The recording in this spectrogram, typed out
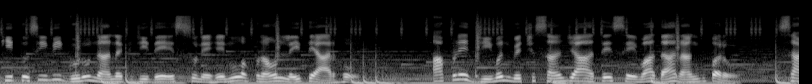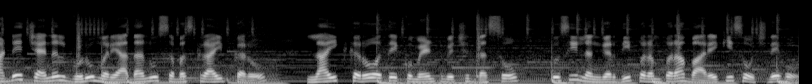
ਕੀ ਤੁਸੀਂ ਵੀ ਗੁਰੂ ਨਾਨਕ ਜੀ ਦੇ ਇਸ ਸੁਨੇਹੇ ਨੂੰ ਅਪਣਾਉਣ ਲਈ ਤਿਆਰ ਹੋ? ਆਪਣੇ ਜੀਵਨ ਵਿੱਚ ਸਾਂਝਾ ਅਤੇ ਸੇਵਾ ਦਾ ਰੰਗ ਭਰੋ। ਸਾਡੇ ਚੈਨਲ ਗੁਰੂ ਮਰਿਆਦਾ ਨੂੰ ਸਬਸਕ੍ਰਾਈਬ ਕਰੋ, ਲਾਈਕ ਕਰੋ ਅਤੇ ਕਮੈਂਟ ਵਿੱਚ ਦੱਸੋ, ਤੁਸੀਂ ਲੰਗਰ ਦੀ ਪਰੰਪਰਾ ਬਾਰੇ ਕੀ ਸੋਚਦੇ ਹੋ?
